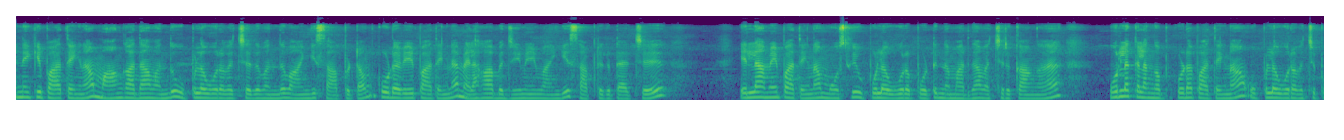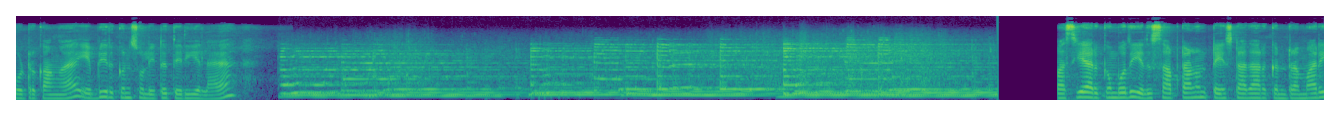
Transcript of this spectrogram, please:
இன்றைக்கி பார்த்தீங்கன்னா மாங்காய் தான் வந்து உப்பில் ஊற வச்சது வந்து வாங்கி சாப்பிட்டோம். கூடவே பார்த்தீங்கன்னா மிளகா பஜ்ஜியுமே வாங்கி சாப்பிட்டுக்கிட்டாச்சு. எல்லாமே பார்த்திங்கன்னா மோஸ்ட்லி உப்பில் ஊற போட்டு இந்த மாதிரி தான் வச்சுருக்காங்க. உருளைக்கிழங்கு கூட பார்த்திங்கன்னா உப்பில் ஊற வச்சு போட்டிருக்காங்க. எப்படி இருக்குன்னு சொல்லிட்டு தெரியலை. பசியாக இருக்கும்போது எது சாப்பிட்டாலும் டேஸ்ட்டாக தான் இருக்குன்ற மாதிரி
